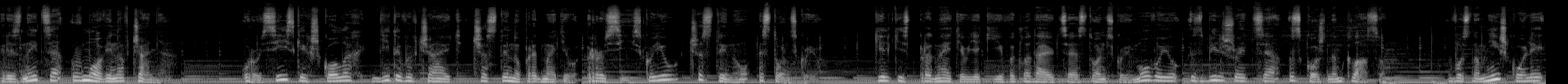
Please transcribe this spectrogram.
Різниця в мові навчання. У російських школах діти вивчають частину предметів російською, частину естонською. Кількість предметів, які викладаються естонською мовою, збільшується з кожним класом. В основній школі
